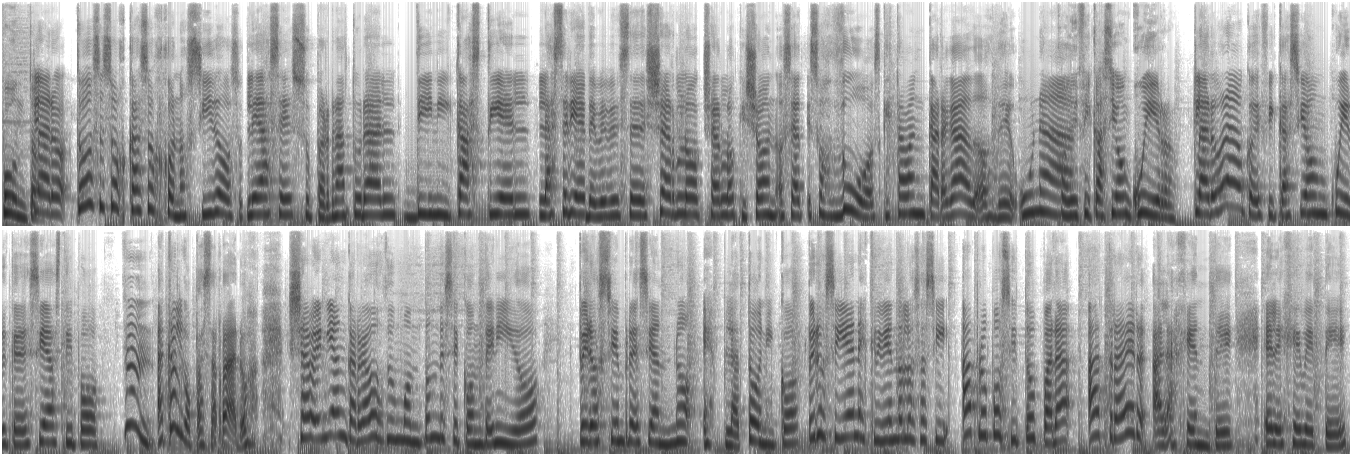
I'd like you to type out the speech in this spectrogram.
Punto. Claro, todos esos casos conocidos, le hace Supernatural, Dini Castiel, la serie de BBC de Sherlock, Sherlock y John, o sea, esos dúos que estaban cargados de una... Codificación queer. Claro, una codificación queer que decías tipo, hmm, acá algo pasa raro. Ya venían cargados de un montón de ese contenido, pero siempre decían no, es platónico, pero seguían escribiéndolos así a propósito para atraer a la gente LGBT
